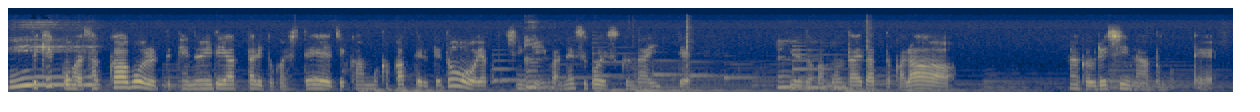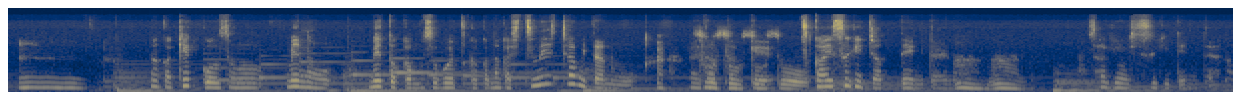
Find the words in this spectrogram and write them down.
えー。で結構サッカーボールって手縫いでやったりとかして時間もかかってるけどやっぱ賃金はね、すごい少ないっていうのが問題だったから、なんか嬉しいなと思って。うんうんうんなんか結構その目の目とかもすごい使うからなんか失明しちゃうみたいなのもあそうそうそうそう。使いすぎちゃってみたいな、うんうん。作業しすぎてみたいな。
